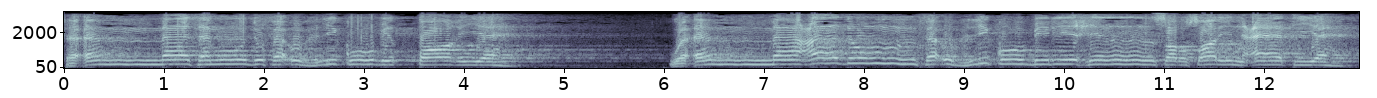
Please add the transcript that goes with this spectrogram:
فأما ثمود فأهلكوا بالطاغية وأما عاد فأهلكوا بريح صرصر عاتية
